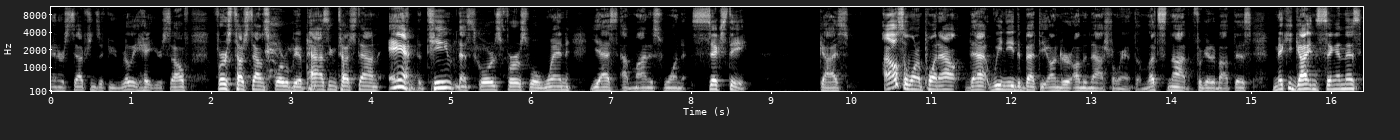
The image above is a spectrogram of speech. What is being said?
interceptions if you really hate yourself. First touchdown score will be a passing touchdown, and the team that scores first will win. Yes, at minus 160. Guys, I also want to point out that we need to bet the under on the national anthem. Let's not forget about this. Mickey Guyton singing this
